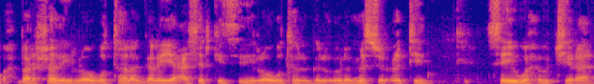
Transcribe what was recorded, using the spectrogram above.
Waxbarashadii loogu talagalay iyo cashirkii sidii loogu talagalay oo lama socotid say wax u jiraan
